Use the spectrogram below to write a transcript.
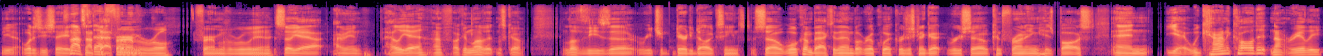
you know. What does he say? It's not, that, firm, of a rule. Firm of a rule, yeah. So yeah, I mean, hell yeah, I fucking love it. Let's go. Love these uh Reacher dirty dog scenes. So we'll come back to them, but real quick, we're just gonna get Russo confronting his boss, and yeah, we kind of called it, not really.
